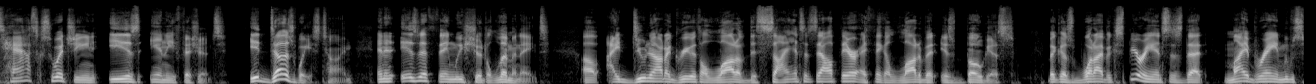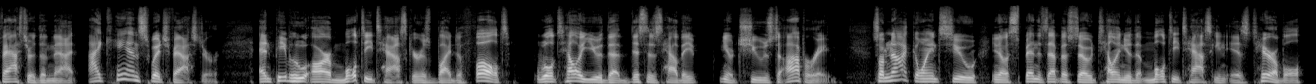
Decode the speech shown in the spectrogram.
Task switching is inefficient. It does waste time, and it is a thing we should eliminate. Uh, I do not agree with a lot of the science that's out there. I think a lot of it is bogus because what I've experienced is that my brain moves faster than that. I can switch faster. And people who are multitaskers by default will tell you that this is how they, you know, choose to operate. So I'm not going to, you know, spend this episode telling you that multitasking is terrible.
